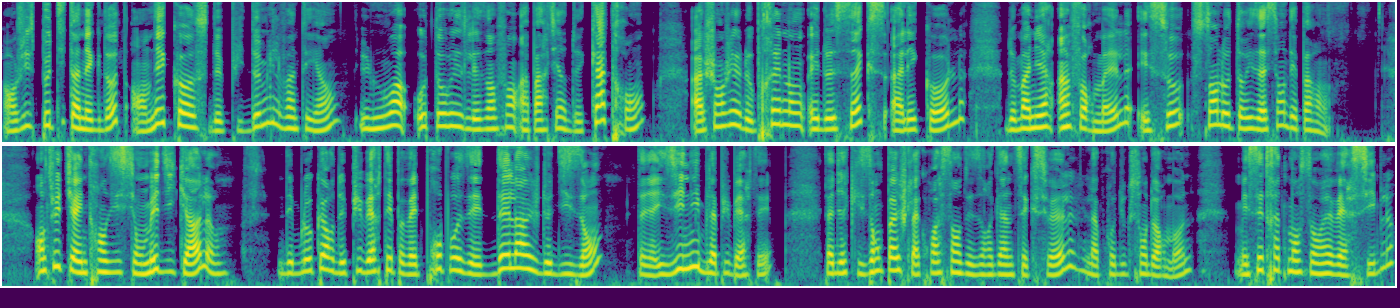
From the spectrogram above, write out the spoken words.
Alors juste petite anecdote, en Écosse depuis 2021, une loi autorise les enfants à partir de 4 ans à changer de prénom et de sexe à l'école de manière informelle et ce sans l'autorisation des parents. Ensuite, il y a une transition médicale. Des bloqueurs de puberté peuvent être proposés dès l'âge de 10 ans, c'est-à-dire ils inhibent la puberté, c'est-à-dire qu'ils empêchent la croissance des organes sexuels, la production d'hormones, mais ces traitements sont réversibles.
